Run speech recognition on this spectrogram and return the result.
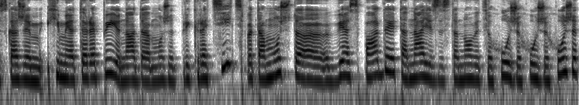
скажем, химиотерапию надо, может, прекратить, потому что вес падает, анализы становятся хуже, хуже, хуже,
